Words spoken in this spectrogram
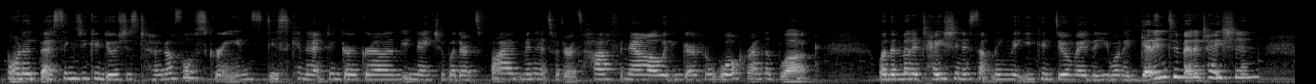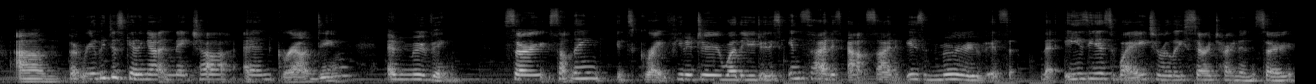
And one of the best things you can do is just turn off all screens, disconnect and go ground in nature, whether it's five minutes, whether it's half an hour, we can go for a walk around the block. Whether meditation is something that you can do, maybe you want to get into meditation, um, but really just getting out in nature and grounding and moving so something it's great for you to do, whether you do this inside, is outside, is move. It's the easiest way to release serotonin. So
